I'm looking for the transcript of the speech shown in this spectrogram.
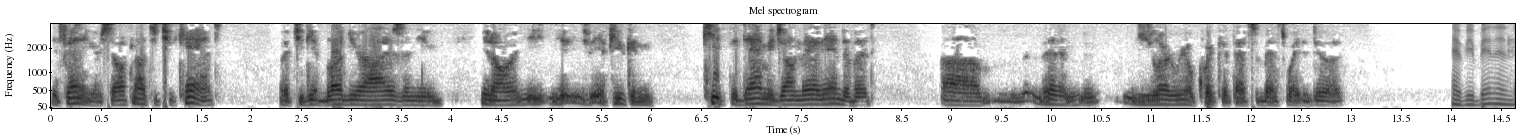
defending yourself. Not that you can't but you get blood in your eyes and you you know you, if you can keep the damage on that end of it um, then you learn real quick that that's the best way to do it. Have you been in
